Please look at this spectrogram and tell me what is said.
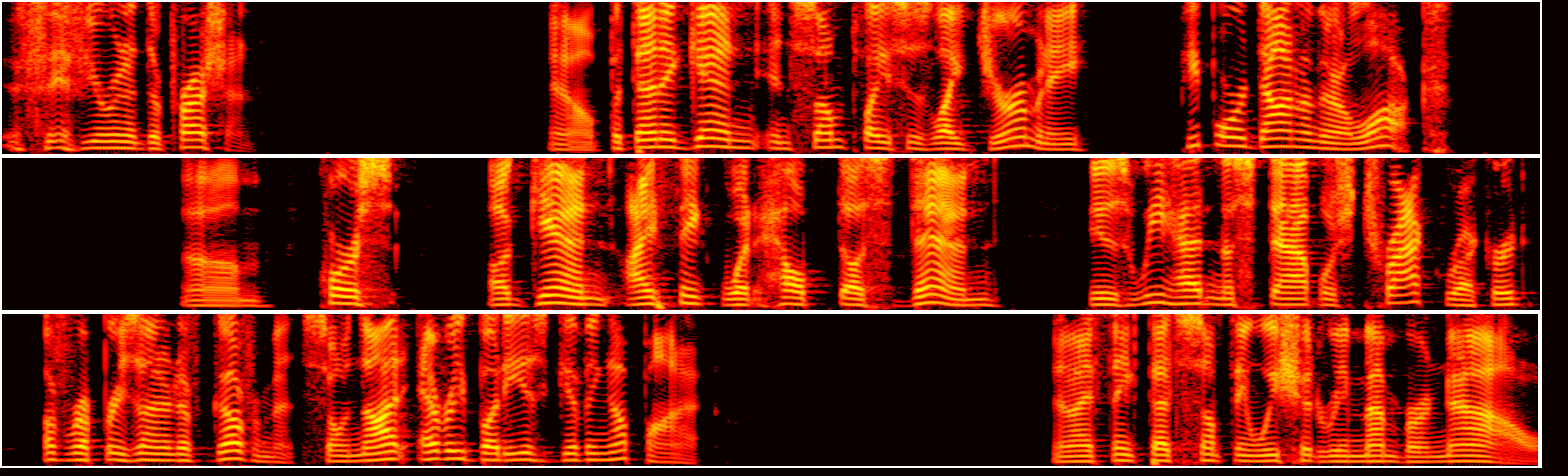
if, if you're in a depression? You know, but then again, in some places like Germany, people are down on their luck. Um, of course, again, I think what helped us then is we had an established track record of representative government. So not everybody is giving up on it. And I think that's something we should remember now.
